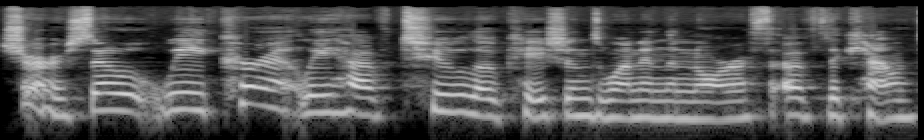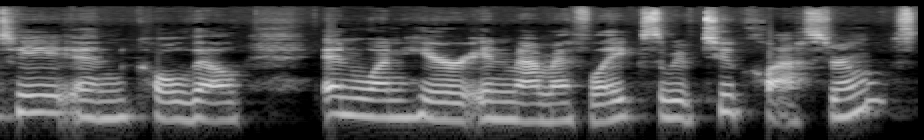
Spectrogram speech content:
Sure. So we currently have two locations, one in the north of the county in Coleville and one here in Mammoth Lake. So we have two classrooms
